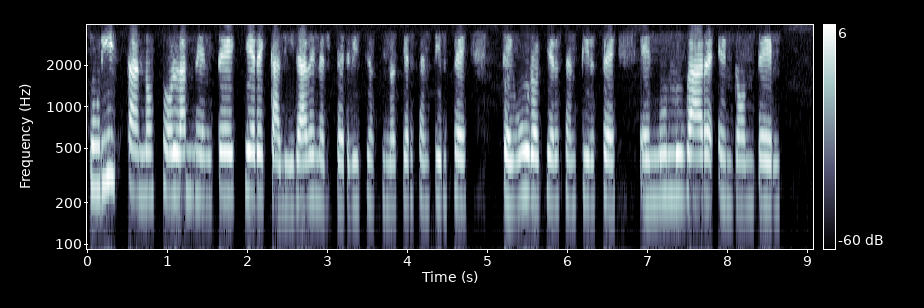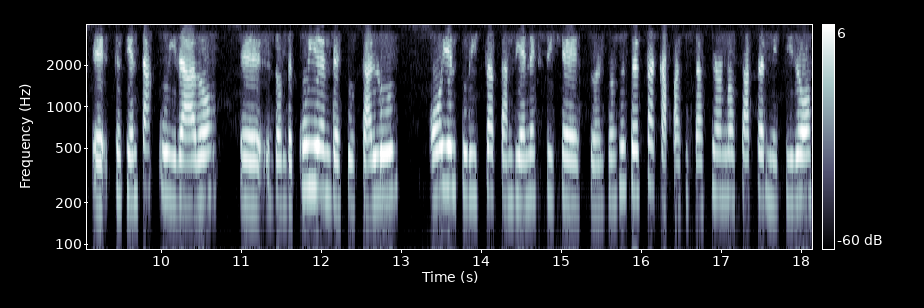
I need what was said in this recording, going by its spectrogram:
turista no solamente quiere calidad en el servicio, sino quiere sentirse seguro, quiere sentirse en un lugar en donde eh, se sienta cuidado, eh, donde cuiden de su salud. Hoy el turista también exige esto. Entonces, esta capacitación nos ha permitido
